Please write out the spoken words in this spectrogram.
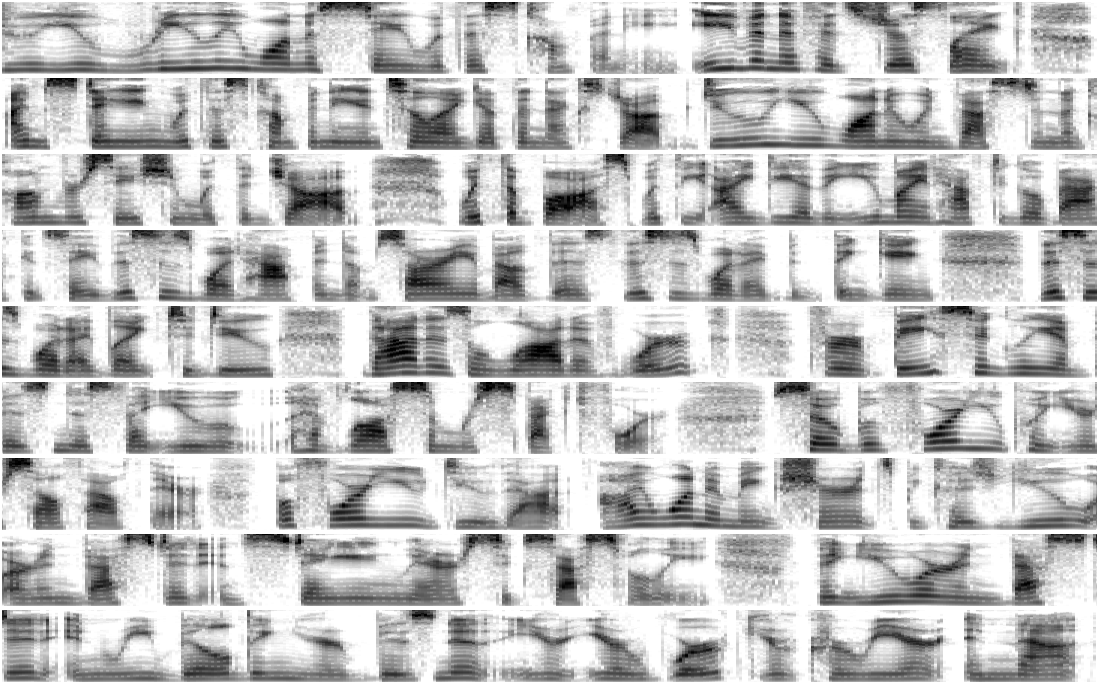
do you really want to stay with this company? Even if it's just like, I'm staying with this company until I get the next job. Do you want to invest in the conversation with the job, with the boss, with the idea that you might have to go back and say, this is what happened. I'm sorry about this. This is what I've been thinking. This is what I'd like to do. That is a lot of work for basically a business that you have lost some respect for. So before you put yourself out there, before you do that, I want to make sure it's because you are invested in staying there successfully, that you are invested in rebuilding your business, your, your work, your career in that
